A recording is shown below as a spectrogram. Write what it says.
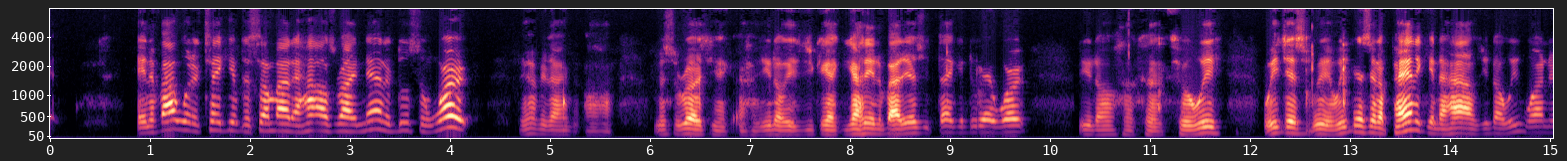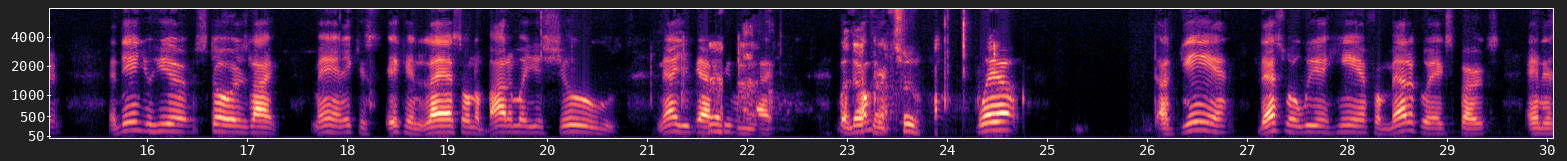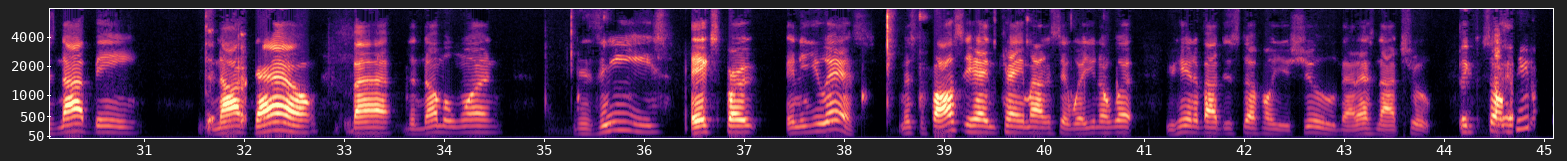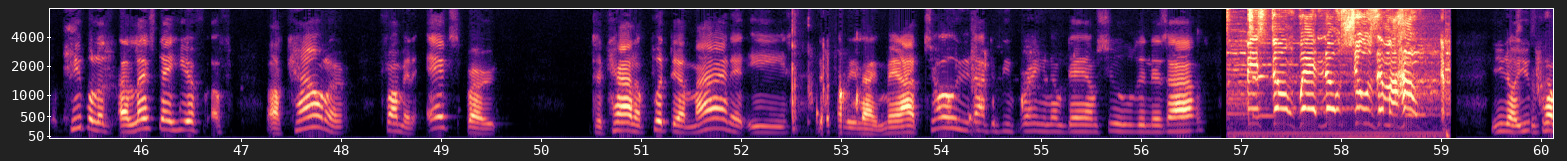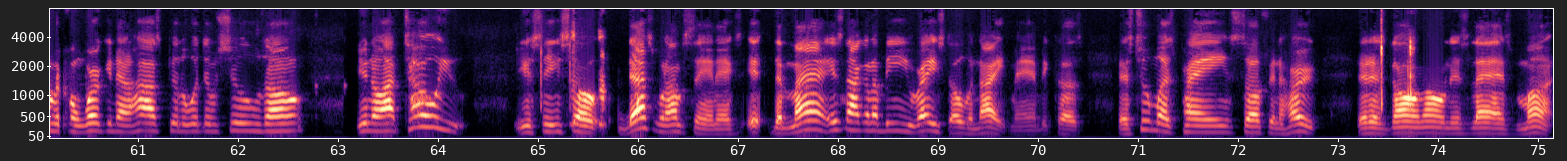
And if I were to take him to somebody's house right now to do some work, they'll be like, "Oh, Mr. Rush, you, uh, know, you got, you got anybody else you think can do that work? You know, so we we just we, we just in a panic in the house. You know, we wondering, and then you hear stories like, man, it can it can last on the bottom of your shoes. Now you got people like, But but that's not true. well, again, that's what we're hearing from medical experts, and it's not being knocked down by the number one disease expert in the U.S. Mr. Fauci hadn't came out and said, "Well, you know what? You're hearing about this stuff on your shoes. Now that's not true." So people, people, unless they hear a, a counter from an expert to kind of put their mind at ease, they'll be like, "Man, I told you not to be bringing them damn shoes in this house." Bitch, don't wear no shoes in my house. You know, you coming from working at a hospital with them shoes on. You know, I told you. You see, so that's what I'm saying. X. It, the mind, it's not gonna be erased overnight, man, because there's too much pain, suffering, hurt that has gone on this last month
